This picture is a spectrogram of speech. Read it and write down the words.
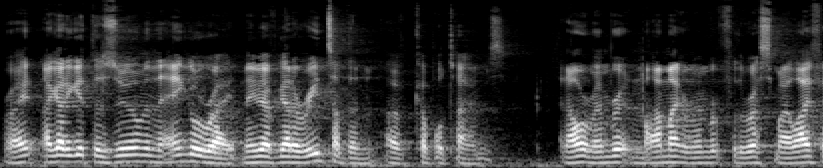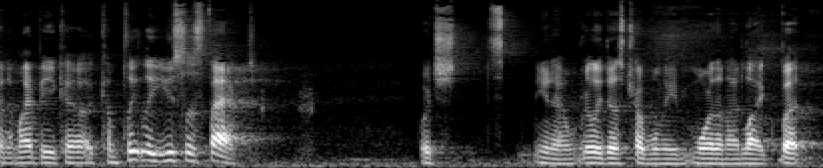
Right? I got to get the zoom and the angle right. Maybe I've got to read something a couple times, and I'll remember it, and I might remember it for the rest of my life, and it might be a completely useless fact, which you know really does trouble me more than I'd like. But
